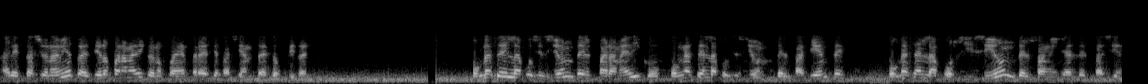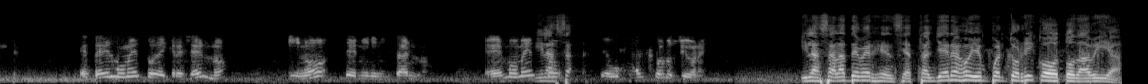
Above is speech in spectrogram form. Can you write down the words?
al estacionamiento a decir a los paramédicos no pueden entrar ese paciente a ese hospital. Póngase en la posición del paramédico, póngase en la posición del paciente, póngase en la posición del familiar del paciente. Este es el momento de crecernos y no de minimizarnos. Es el momento de buscar soluciones. ¿Y las salas de emergencia están llenas hoy en Puerto Rico o todavía?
